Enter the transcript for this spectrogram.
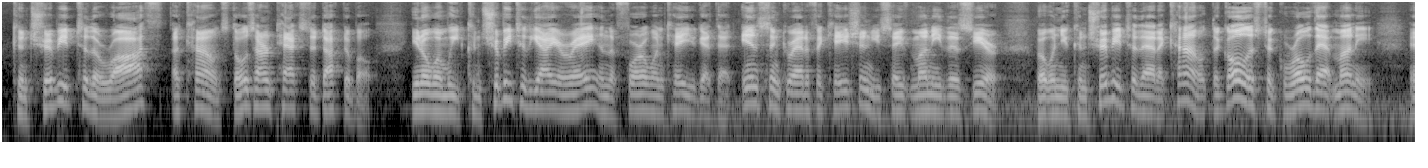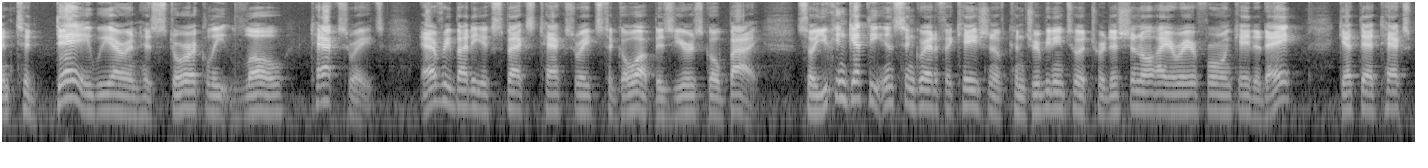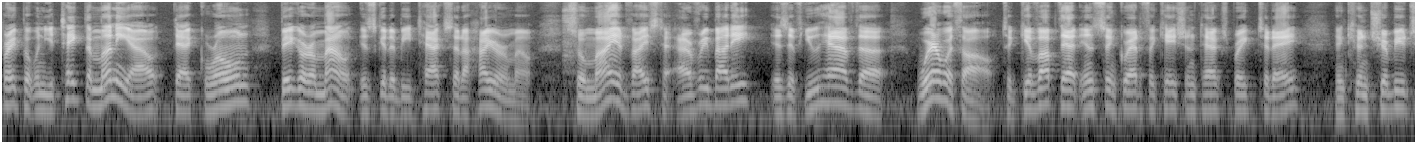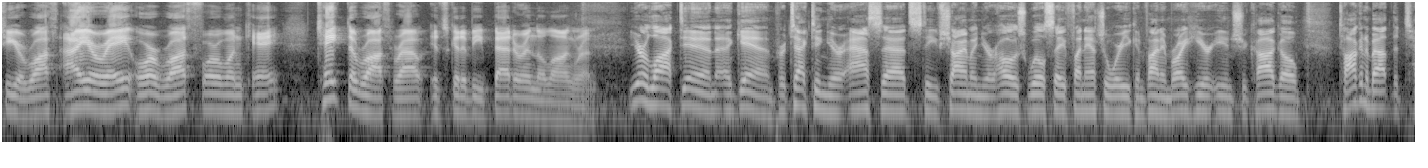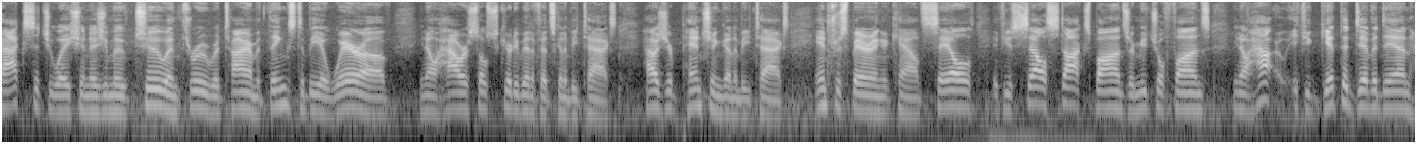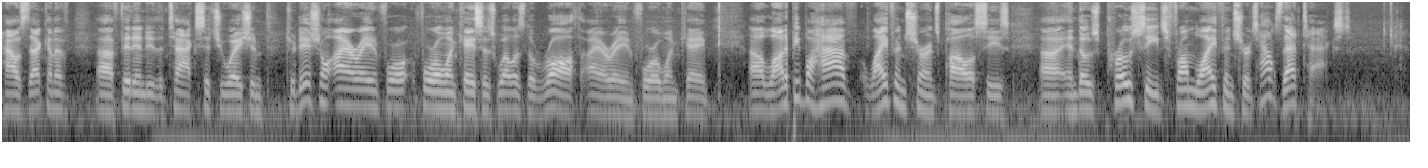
Contribute to the Roth accounts. Those aren't tax deductible. You know, when we contribute to the IRA and the 401k, you get that instant gratification. You save money this year. But when you contribute to that account, the goal is to grow that money. And today we are in historically low tax rates. Everybody expects tax rates to go up as years go by. So you can get the instant gratification of contributing to a traditional IRA or 401k today get that tax break. But when you take the money out, that grown bigger amount is going to be taxed at a higher amount. So my advice to everybody is if you have the wherewithal to give up that instant gratification tax break today and contribute to your Roth IRA or Roth 401k, take the Roth route. It's going to be better in the long run. You're locked in again, protecting your assets. Steve Shyman, your host, Wilsave Financial, where you can find him right here in Chicago, talking about the tax situation as you move to and through retirement, things to be aware of. You know, how are Social Security benefits going to be taxed? How's your pension going to be taxed? Interest bearing accounts, sales, if you sell stocks, bonds, or mutual funds, you know, how if you get the dividend, how's that going to uh, fit into the tax situation? Traditional IRA and 401ks, as well as the Roth IRA and 401k. A lot of people have life insurance policies, uh, and those proceeds from life insurance, how's that taxed?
